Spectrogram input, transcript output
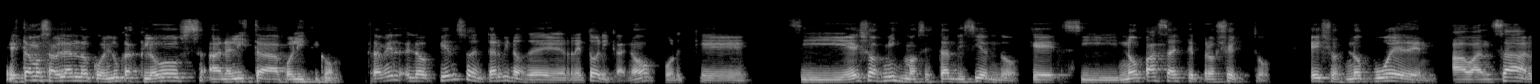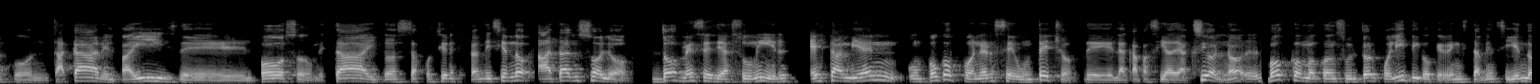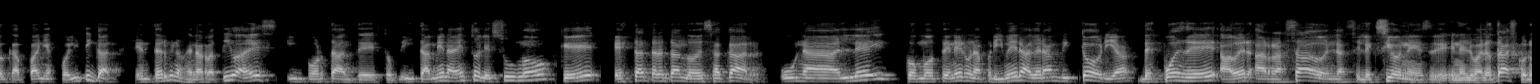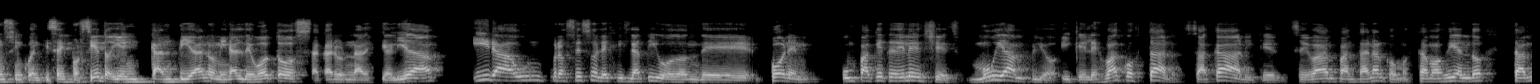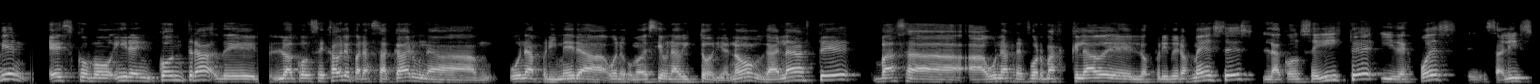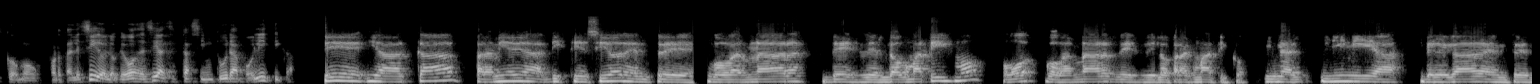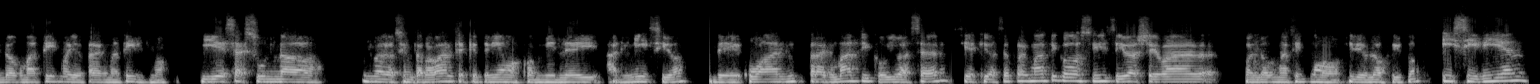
Estamos hablando con Lucas Clobos, analista político. También lo pienso en términos de retórica, ¿no? Porque si ellos mismos están diciendo que si no pasa este proyecto ellos no pueden avanzar con sacar el país del pozo donde está y todas esas cuestiones que están diciendo, a tan solo dos meses de asumir, es también un poco ponerse un techo de la capacidad de acción, ¿no? Vos como consultor político que venís también siguiendo campañas políticas, en términos de narrativa es importante esto. Y también a esto le sumo que están tratando de sacar una ley como tener una primera gran victoria después de haber arrasado en las elecciones en el balotaje con un 56% y en cantidad nominal de votos sacaron una bestialidad ir a un proceso legislativo donde ponen un paquete de leyes muy amplio y que les va a costar sacar y que se va a empantanar como estamos viendo, también es como ir en contra de lo aconsejable para sacar una, una primera, bueno, como decía, una victoria, ¿no? Ganaste, vas a, a unas reformas clave en los primeros meses, la conseguiste y después eh, salís como fortalecido, lo que vos decías, esta cintura política. Eh, y acá para mí hay una distinción entre gobernar desde el dogmatismo o gobernar desde lo pragmático. Una línea delgada entre el dogmatismo y el pragmatismo. Y esa es uno, uno de los interrogantes que teníamos con mi ley al inicio, de cuán pragmático iba a ser, si es que iba a ser pragmático o si se iba a llevar con dogmatismo ideológico. Y si bien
